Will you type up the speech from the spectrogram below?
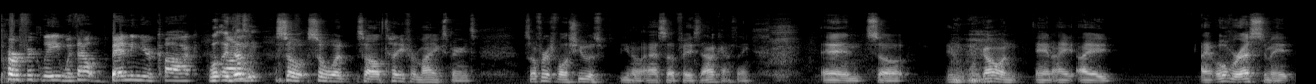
perfectly without bending your cock. Well, it on- doesn't. So, so what? So I'll tell you from my experience. So first of all, she was you know ass up, face down kind of thing, and so we're going, and I I I overestimate,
